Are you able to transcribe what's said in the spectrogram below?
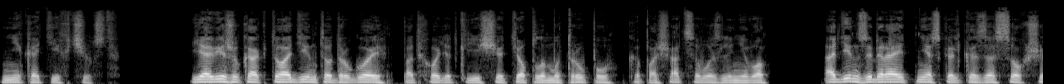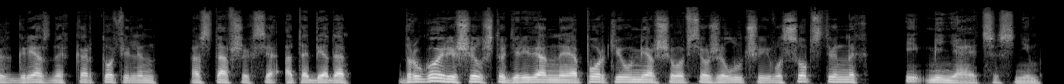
никаких чувств. Я вижу, как то один, то другой подходят к еще теплому трупу, копошатся возле него. Один забирает несколько засохших грязных картофелин, оставшихся от обеда. Другой решил, что деревянные опорки умершего все же лучше его собственных, и меняется с ним.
